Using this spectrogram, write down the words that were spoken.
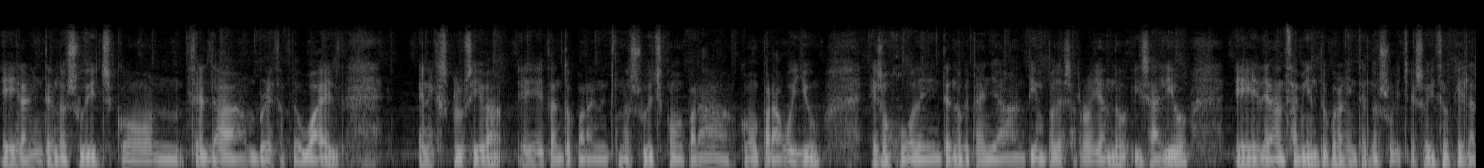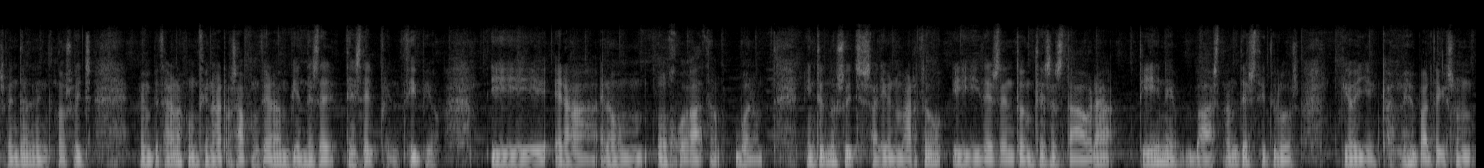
eh, la Nintendo Switch con Zelda Breath of the Wild, en exclusiva, eh, tanto para Nintendo Switch como para, como para Wii U. Es un juego de Nintendo que tienen ya tiempo desarrollando y salió eh, de lanzamiento con la Nintendo Switch. Eso hizo que las ventas de Nintendo Switch empezaran a funcionar, o sea, funcionaran bien desde, desde el principio. Y era, era un, un juegazo. Bueno, Nintendo Switch salió en marzo y desde entonces hasta ahora tiene bastantes títulos que, oye, que a mí me parece que son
